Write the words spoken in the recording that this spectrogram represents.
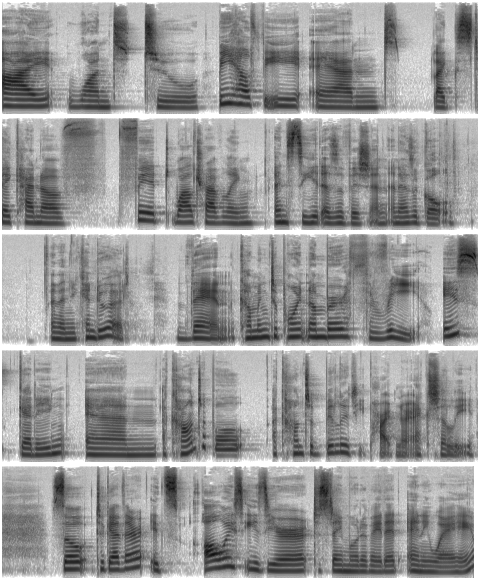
I want to be healthy and like stay kind of fit while traveling and see it as a vision and as a goal. And then you can do it. Then, coming to point number three is getting an accountable accountability partner actually. So, together, it's always easier to stay motivated anyway.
